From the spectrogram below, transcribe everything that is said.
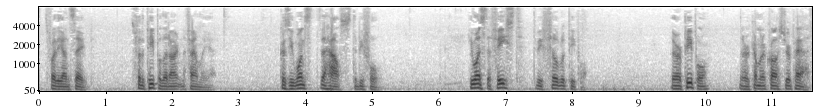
It's for the unsaved. It's for the people that aren't in the family yet. Because he wants the house to be full. He wants the feast to be filled with people. There are people that are coming across your path.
